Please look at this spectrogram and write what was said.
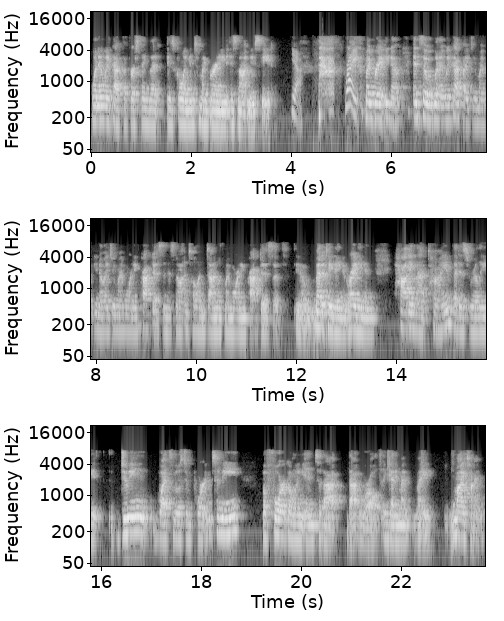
when I wake up, the first thing that is going into my brain is not newsfeed. Yeah. Right. my brain, you know, and so when I wake up, I do my, you know, I do my morning practice and it's not until I'm done with my morning practice of, you know, meditating and writing and having that time that is really doing what's most important to me before going into that, that world and getting my, my, my time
